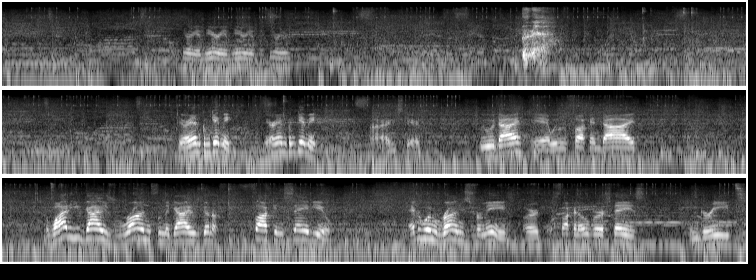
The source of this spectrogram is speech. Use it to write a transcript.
Here I am, here I am, here I am, here I am. here I am, come get me. Here I am, come get me. Alright, he's scared. We would die? Yeah, we would fucking died. Why do you guys run from the guy who's gonna fucking save you? Everyone runs for me, or fucking overstays and greeds.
